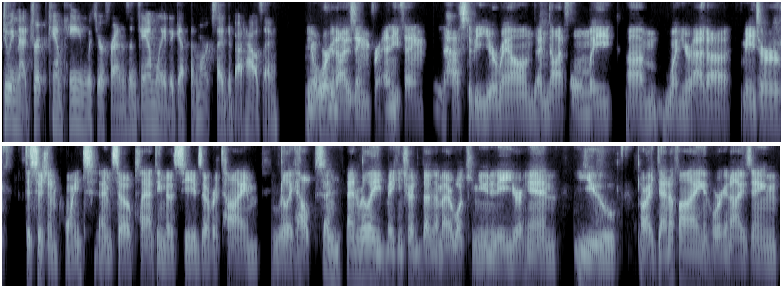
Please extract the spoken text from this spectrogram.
doing that drip campaign with your friends and family to get them more excited about housing. You know, organizing for anything has to be year round and not only um, when you're at a major decision point. And so planting those seeds over time really helps and, and really making sure that no matter what community you're in, you are identifying and organizing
